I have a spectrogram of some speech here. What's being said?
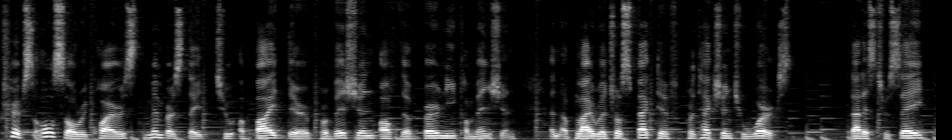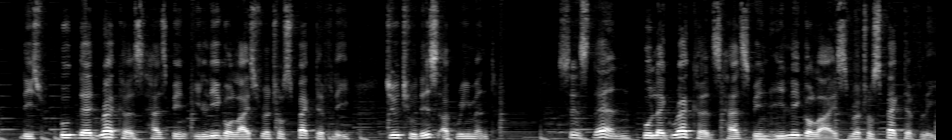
TRIPS also requires member states to abide their provision of the Berne Convention and apply retrospective protection to works. That is to say, these bootleg records has been illegalized retrospectively due to this agreement. Since then, bootleg records has been illegalized retrospectively.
